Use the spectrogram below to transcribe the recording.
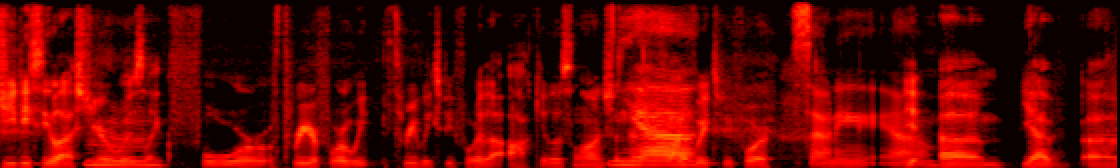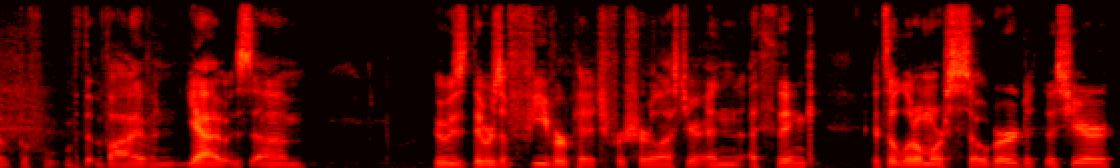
GDC last year was Mhm. like four, three or four week, three weeks before the Oculus launch, and then five weeks before Sony. Yeah, Um, um, yeah, uh, before the Vive, and yeah, it was, um, it was there was a fever pitch for sure last year, and I think it's a little more sobered this year,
